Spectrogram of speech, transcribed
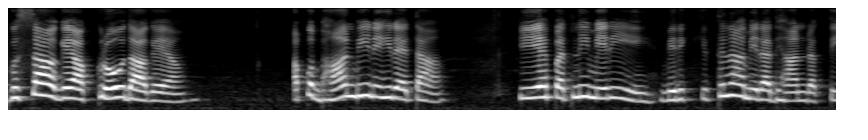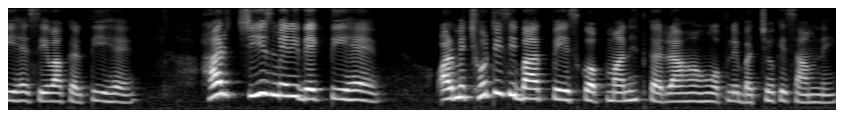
गुस्सा आ गया, क्रोध आ गया। आपको भान भी नहीं रहता। कि यह पत्नी मेरी मेरी कितना मेरा ध्यान रखती है, सेवा करती है। हर चीज़ मेरी देखती है और मैं छोटी सी बात पे इसको अपमानित कर रहा हूँ अपने बच्चों के सामने।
